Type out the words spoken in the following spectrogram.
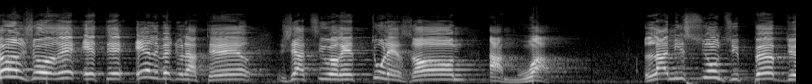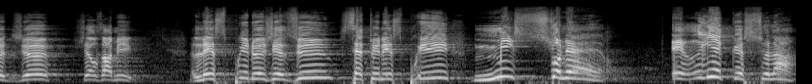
quand j'aurai été élevé de la terre, j'attirerai tous les hommes à moi. La mission du peuple de Dieu, chers amis, l'esprit de Jésus, c'est un esprit missionnaire. Et rien que cela.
